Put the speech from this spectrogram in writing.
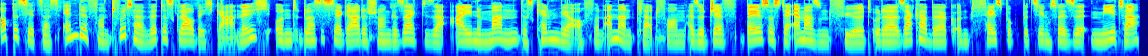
Ob es jetzt das Ende von Twitter wird, das glaube ich gar nicht. Und du hast es ja gerade schon gesagt, dieser eine Mann, das kennen wir auch von anderen Plattformen. Also Jeff Bezos, der Amazon führt, oder Zuckerberg und Facebook bzw. Meta,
